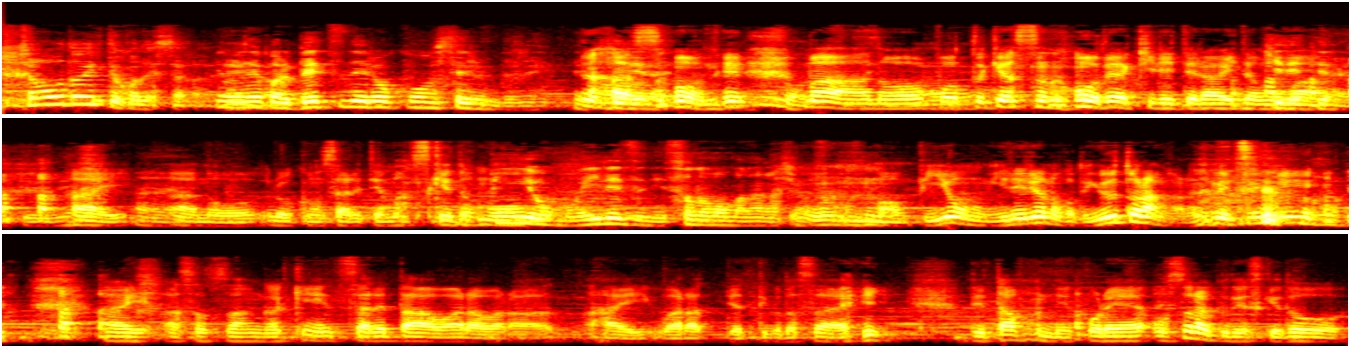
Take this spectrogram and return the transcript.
ちょうどいいとこでしたからね。ねこれ別で録音してるんでね。あそうね。まああのポッドキャストの方では切れてる間も、まあ、切れてないというね。はい、あの録音されてますけども。ピーヨンも入れずにそのまま流します、うんまあ、ビヨン入れるようなこと言うとらんからね別に。はい。浅田さんが検閲されたわらわらはい笑ってやってください。で多分ねこれおそらくですけど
